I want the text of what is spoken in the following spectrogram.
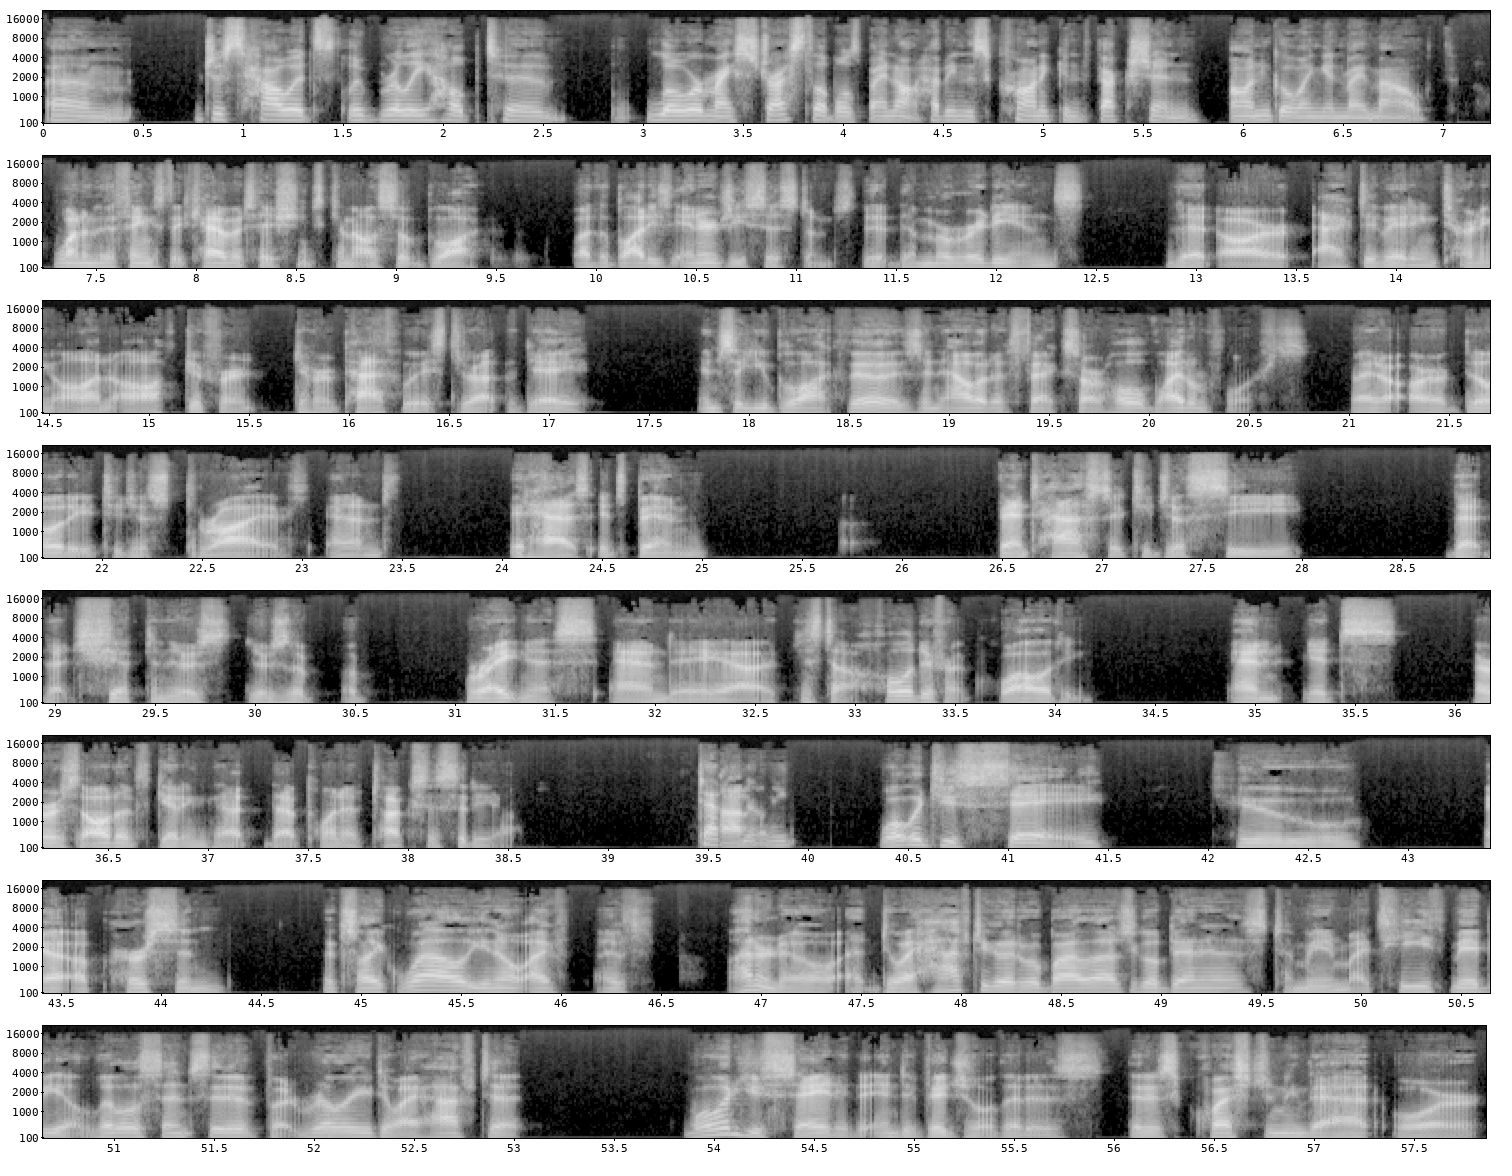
um just how it's like really helped to lower my stress levels by not having this chronic infection ongoing in my mouth one of the things that cavitations can also block are the body's energy systems, the, the meridians that are activating, turning on, off different different pathways throughout the day. And so you block those, and now it affects our whole vital force, right? Our ability to just thrive. And it has, it's been fantastic to just see that that shift. And there's there's a, a brightness and a uh, just a whole different quality. And it's a result of getting that that point of toxicity out. Definitely. Uh, what would you say to a, person that's like, well, you know, I've I've I don't know. Do I have to go to a biological dentist? I mean, my teeth may be a little sensitive, but really, do I have to? What would you say to the individual that is that is questioning that or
